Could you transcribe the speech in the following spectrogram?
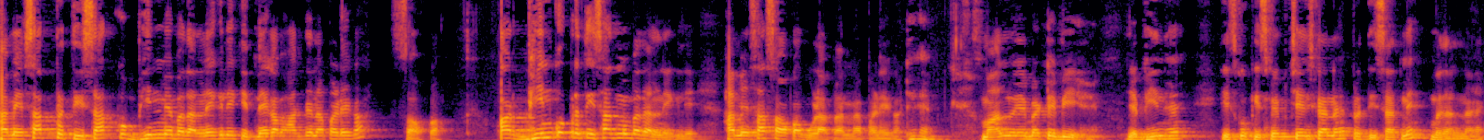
हमेशा प्रतिशत को भिन्न में बदलने के लिए कितने का भाग देना पड़ेगा? सौ का। और भिन्न को प्रतिशत में बदलने के लिए हमेशा सौ का गुणा करना पड़ेगा, ठीक है? मान लो ए बटे बी है। ये भिन्न है। इसको किसमें चेंज करना है? प्रतिशत में बदलना है।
